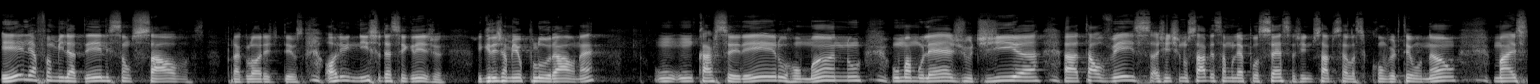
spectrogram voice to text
Ele e a família dele são salvos para a glória de Deus. Olha o início dessa igreja, igreja meio plural, né? Um, um, carcereiro romano, uma mulher judia, ah, talvez, a gente não sabe, essa mulher possessa, a gente não sabe se ela se converteu ou não, mas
